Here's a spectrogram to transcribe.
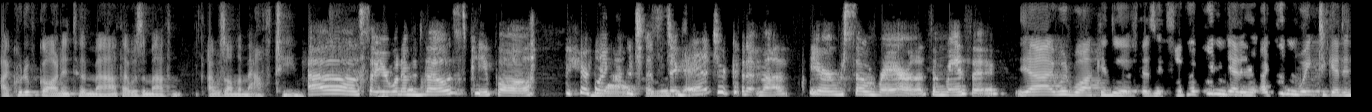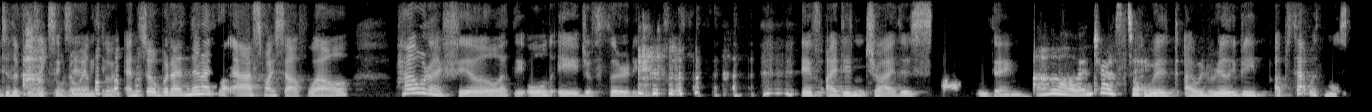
I could have gone into math. I was a math, I was on the math team. Oh, so you're one of those people. You're like artistic and you're good at math. You're so rare. That's amazing. Yeah, I would walk into the physics. Like I couldn't get in. I couldn't wait to get into the physics exam. And so, but I, then I thought, asked myself, well, how would I feel at the old age of thirty if I didn't try this thing? Oh, I interesting. would. I would really be upset with myself.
